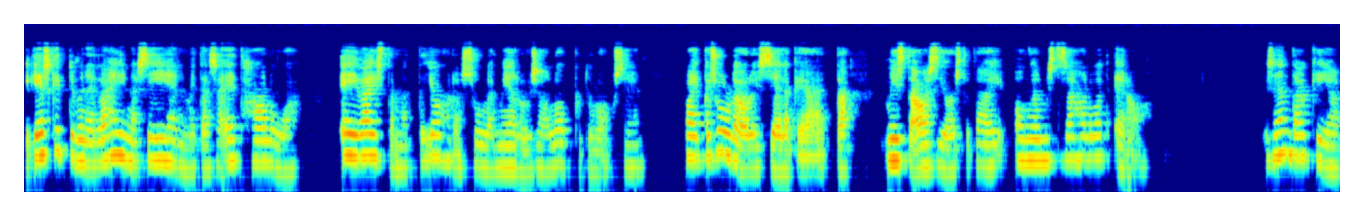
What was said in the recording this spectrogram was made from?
Ja keskittyminen lähinnä siihen, mitä sä et halua, ei väistämättä johda sulle mieluisaan lopputulokseen, vaikka sulle olisi selkeää, että mistä asioista tai ongelmista sä haluat eroa. Sen takia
